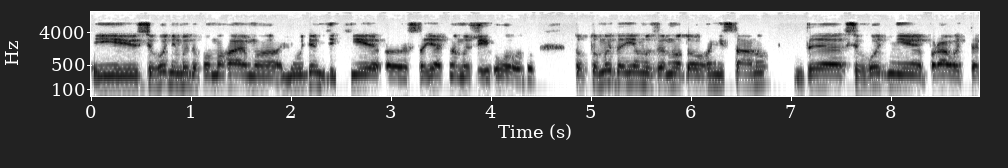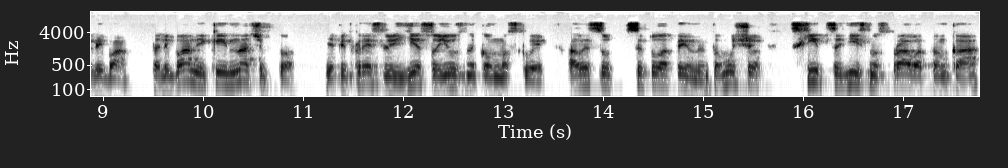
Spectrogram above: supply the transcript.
І сьогодні ми допомагаємо людям, які е, стоять на межі голоду. Тобто, ми даємо зерно до Афганістану, де сьогодні править Талібан. Талібан, який, начебто, я підкреслюю, є союзником Москви, але ситуативним, тому що схід це дійсно справа тонка.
